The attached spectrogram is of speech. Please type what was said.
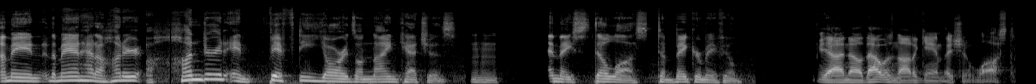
I mean, the man had a hundred, 150 yards on nine catches, hmm and they still lost to Baker Mayfield. Yeah. No, that was not a game they should have lost.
